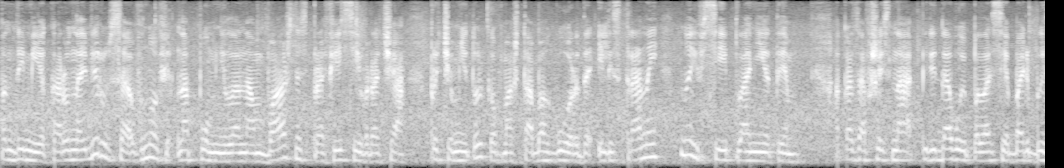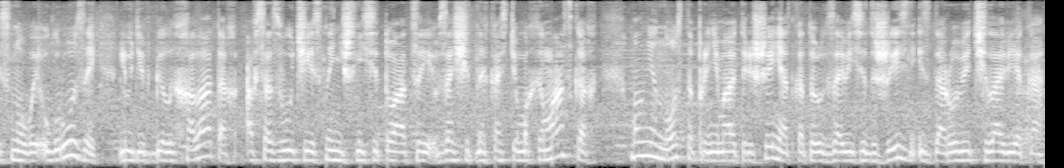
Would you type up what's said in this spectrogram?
Пандемия коронавируса вновь напомнила нам важность профессии врача, причем не только в масштабах города или страны, но и всей планеты. Оказавшись на передовой полосе борьбы с новой угрозой, люди в белых халатах, а в созвучии с нынешней ситуацией в защитных костюмах и масках, молниеносно принимают решения, от которых зависит жизнь и здоровье человека,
